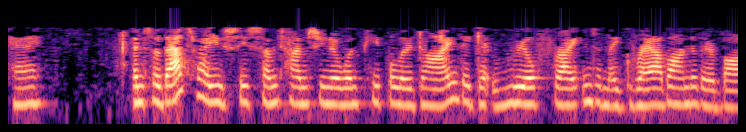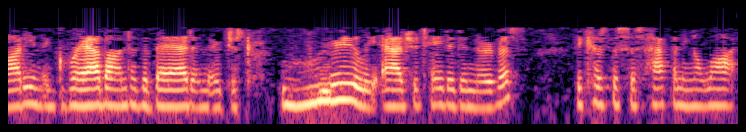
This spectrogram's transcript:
Okay? And so that's why you see sometimes, you know, when people are dying, they get real frightened and they grab onto their body and they grab onto the bed and they're just really agitated and nervous because this is happening a lot.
